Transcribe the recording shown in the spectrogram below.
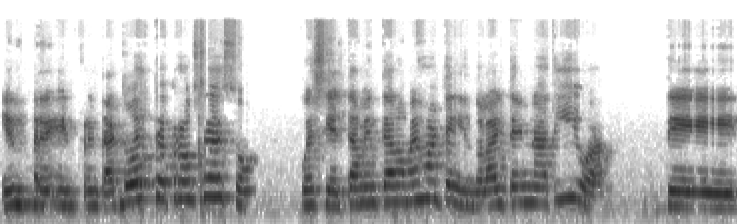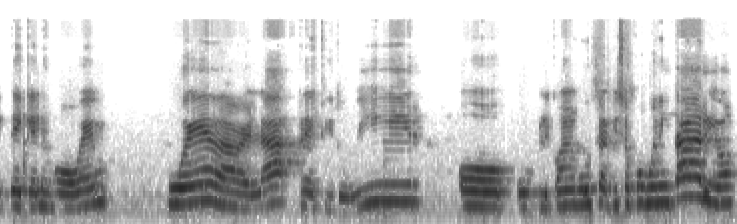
enfrentar todo este proceso, pues ciertamente a lo mejor teniendo la alternativa de, que el joven pueda, ¿verdad?, restituir o cumplir con algún servicio comunitario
